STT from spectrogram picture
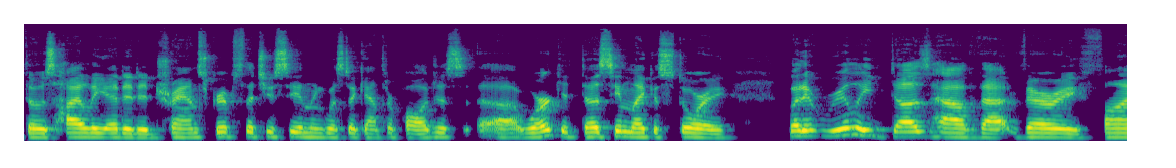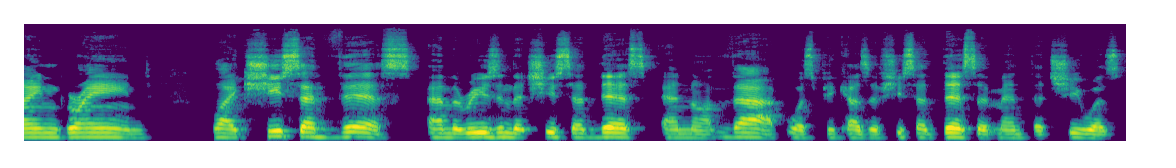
those highly edited transcripts that you see in linguistic anthropologists uh, work. It does seem like a story, but it really does have that very fine grained like she said this and the reason that she said this and not that was because if she said this it meant that she was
